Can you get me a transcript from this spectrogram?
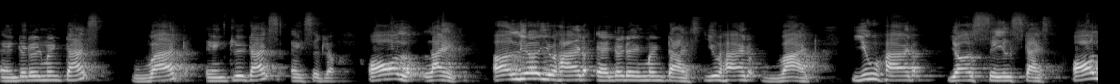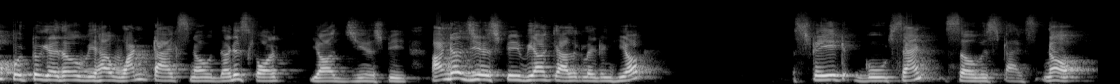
entertainment tax, VAT, entry tax, etc. All like earlier you had entertainment tax, you had VAT, you had your sales tax. All put together, we have one tax now that is called your GST. Under GST, we are calculating here state goods and service tax. Now,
